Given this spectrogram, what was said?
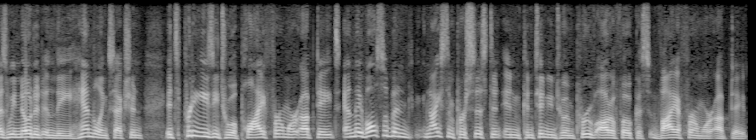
as we noted in the handling section, it's pretty easy to apply firmware updates and they've also been nice and persistent in continuing to improve autofocus via firmware update.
